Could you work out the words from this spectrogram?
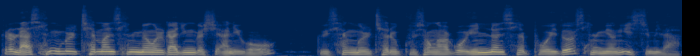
그러나 생물체만 생명을 가진 것이 아니고 그 생물체를 구성하고 있는 세포에도 생명이 있습니다.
